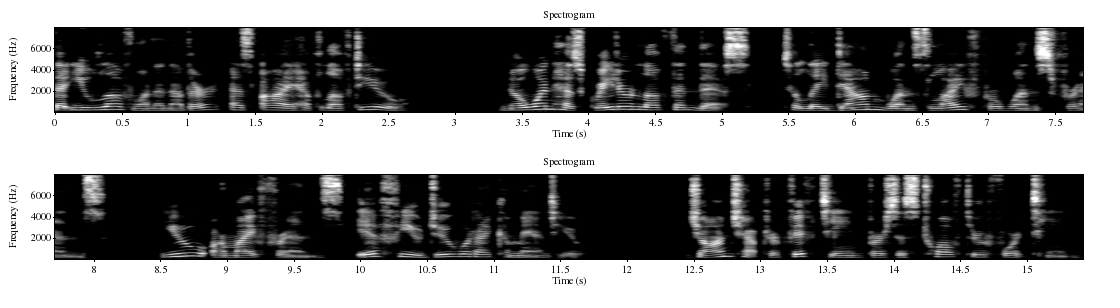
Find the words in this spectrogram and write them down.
that you love one another as I have loved you. No one has greater love than this to lay down one's life for one's friends. You are my friends if you do what I command you. John chapter 15, verses 12 through 14.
